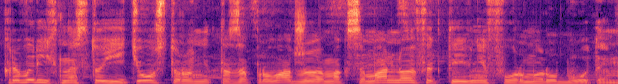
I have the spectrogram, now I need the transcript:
Кривий ріг не стоїть осторонь та запроваджує максимально ефективні форми роботи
